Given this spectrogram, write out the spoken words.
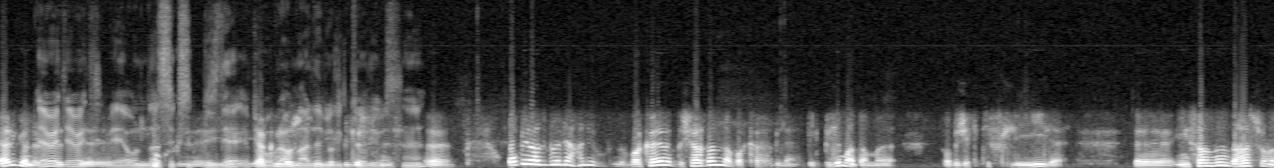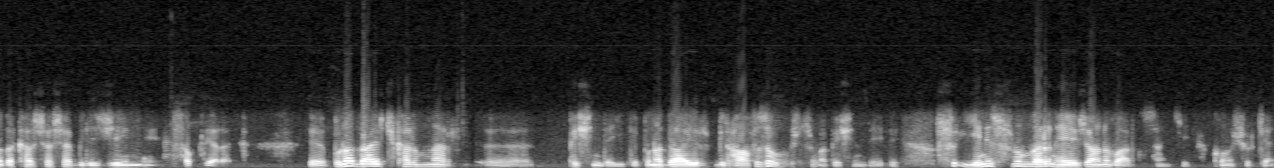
Ergönül. Evet, e, evet. e, Ve onunla çok, sık sık e, biz de programlarda birlikte oluyoruz. Evet. O biraz böyle hani vakaya dışarıdan da bakabilen bir bilim adamı objektifliğiyle e, insanlığın daha sonra da karşılaşabileceğini hesaplayarak e, buna dair çıkarımlar e, peşindeydi. Buna dair bir hafıza oluşturma peşindeydi. Su, yeni sunumların heyecanı vardı sanki konuşurken.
